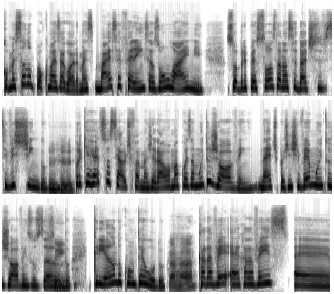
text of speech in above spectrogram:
Começando um pouco mais agora, mas mais referências online sobre pessoas da nossa idade se, vestindo. Uhum. Porque rede social, de forma geral, é uma coisa muito jovem, né? Tipo, a gente vê muitos jovens usando, criando conteúdo. Aham. Cada vez, é cada vez é,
